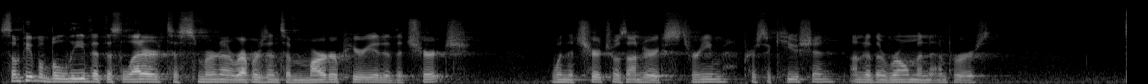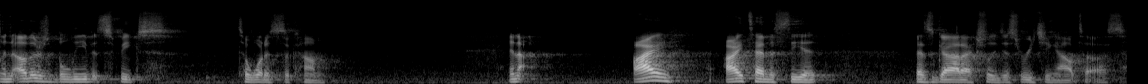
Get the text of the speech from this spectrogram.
Some people believe that this letter to Smyrna represents a martyr period of the church when the church was under extreme persecution under the Roman emperors. And others believe it speaks to what is to come. And I, I tend to see it as God actually just reaching out to us,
